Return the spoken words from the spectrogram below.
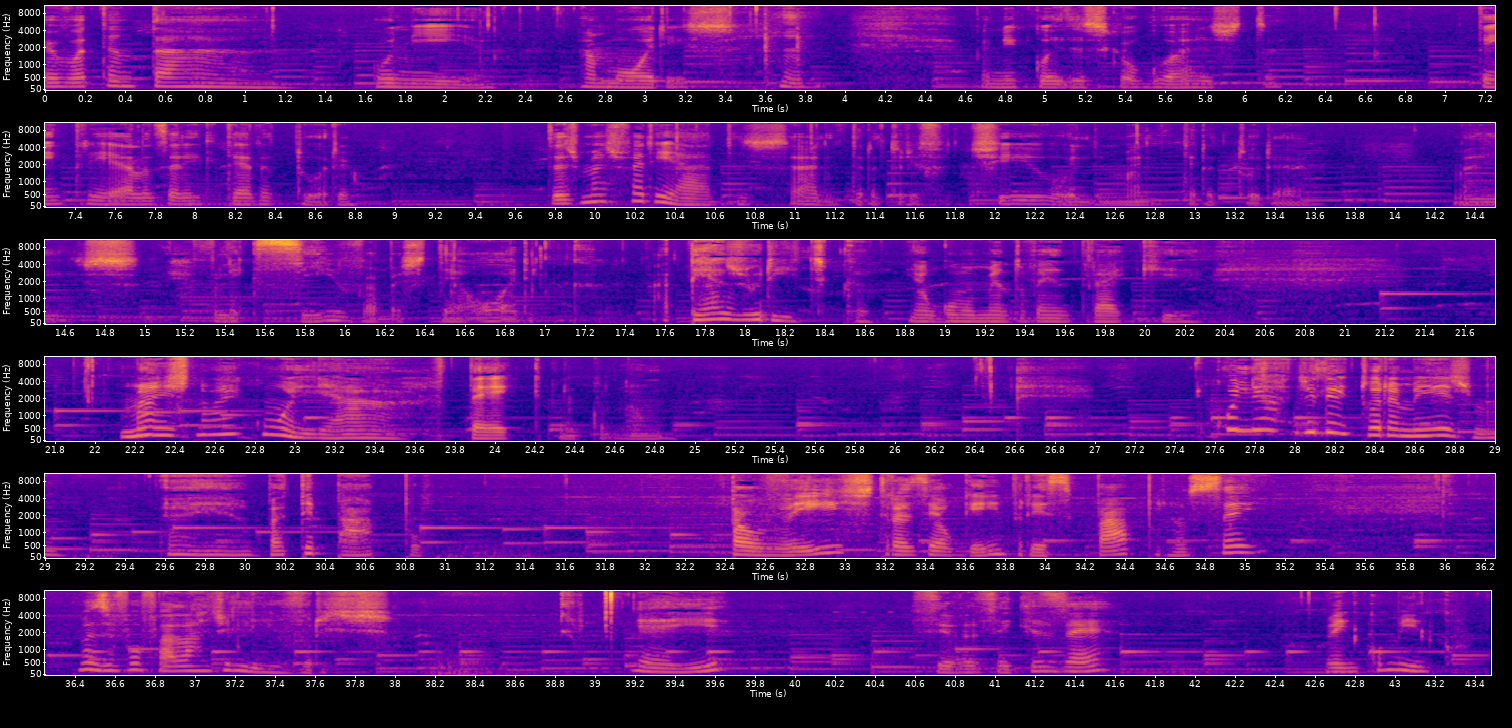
Eu vou tentar unir amores, unir coisas que eu gosto, dentre elas a literatura. Das mais variadas, a literatura infantil, uma literatura mais reflexiva, mais teórica, até a jurídica, em algum momento vai entrar aqui. Mas não é com olhar técnico, não. É com olhar de leitora mesmo. É, bater papo. Talvez trazer alguém para esse papo, não sei. Mas eu vou falar de livros. E aí, se você quiser, vem comigo.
